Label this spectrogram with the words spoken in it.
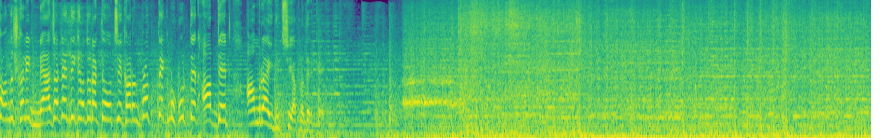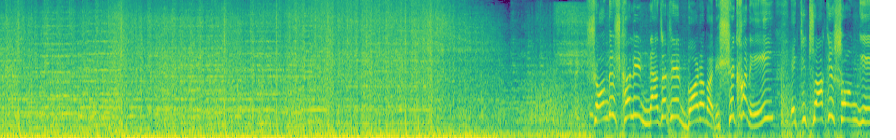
সন্দেশখালী ন্যাজাটের দিকে নজর রাখতে হচ্ছে কারণ প্রত্যেক মুহূর্তের আপডেট আমরাই দিচ্ছি আপনাদেরকে। সন্দেশখালীর নাজাটের বাড়াবাড়ি। সেখানেই একটি ট্রাকের সঙ্গে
